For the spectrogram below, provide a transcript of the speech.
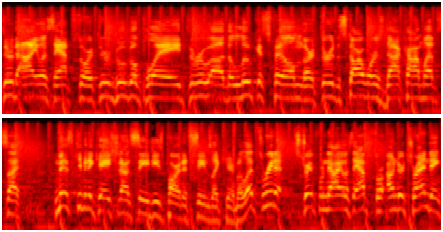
through the iOS App Store, through Google Play, through uh, the Lucasfilm, or through the StarWars.com website? Miscommunication on CG's part, it seems like here. But let's read it straight from the iOS App Store under trending.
